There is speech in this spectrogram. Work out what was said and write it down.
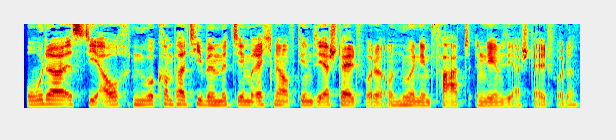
oder ist die auch nur kompatibel mit dem Rechner, auf dem sie erstellt wurde und nur in dem Pfad, in dem sie erstellt wurde?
